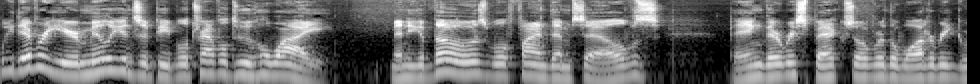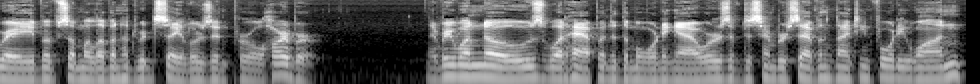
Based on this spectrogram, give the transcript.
We'd every year millions of people travel to Hawaii. Many of those will find themselves paying their respects over the watery grave of some 1,100 sailors in Pearl Harbor. Everyone knows what happened in the morning hours of December 7, 1941.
